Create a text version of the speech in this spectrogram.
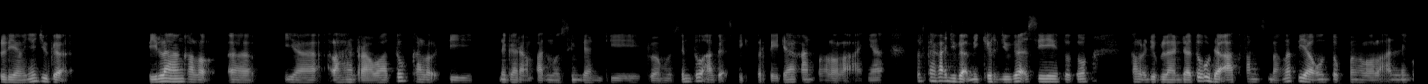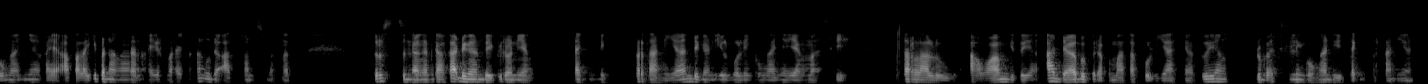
beliaunya juga bilang kalau, eee, ya lahan rawa tuh kalau di negara 4 musim dan di 2 musim tuh agak sedikit berbeda kan pengelolaannya. Terus Kakak juga mikir juga sih itu tuh, kalau di Belanda tuh udah advance banget ya untuk pengelolaan lingkungannya, kayak apalagi penanganan air mereka kan udah advance banget. Terus sedangkan Kakak dengan background yang teknik pertanian, dengan ilmu lingkungannya yang masih terlalu awam gitu ya, ada beberapa mata kuliahnya tuh yang berbasis lingkungan di teknik pertanian.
